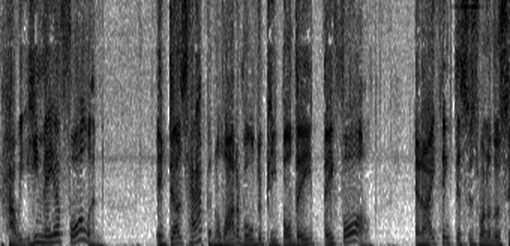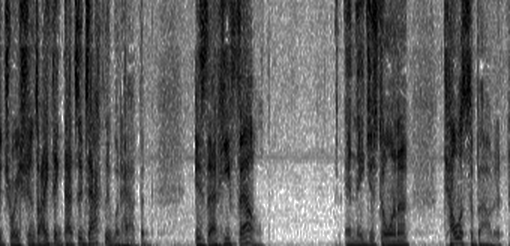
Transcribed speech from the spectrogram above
how he, he may have fallen. It does happen. A lot of older people they they fall, and I think this is one of those situations. I think that's exactly what happened. Is that he fell and they just don't want to tell us about it.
